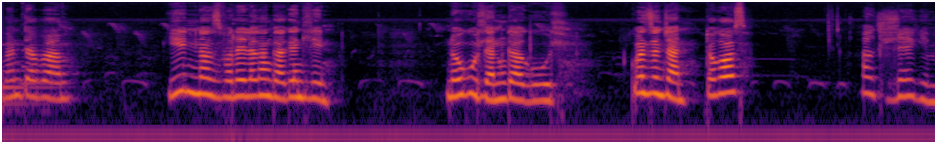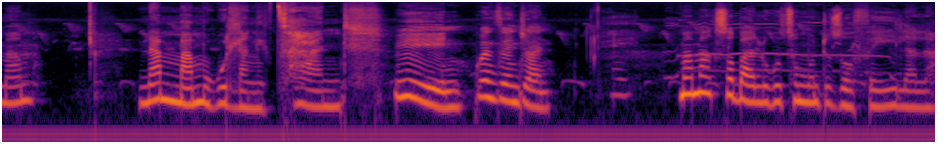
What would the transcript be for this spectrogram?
Bantu bami. Yini nazivalela kangaka endlini? Nokudla ningakudli. Kwenze njani? Ntokoza? Akudleki mama. Nami mama ukudla ngikuthandi. Yini? Kwenze njani? Mama kusobala ukuthi umuntu uzofeyila la.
